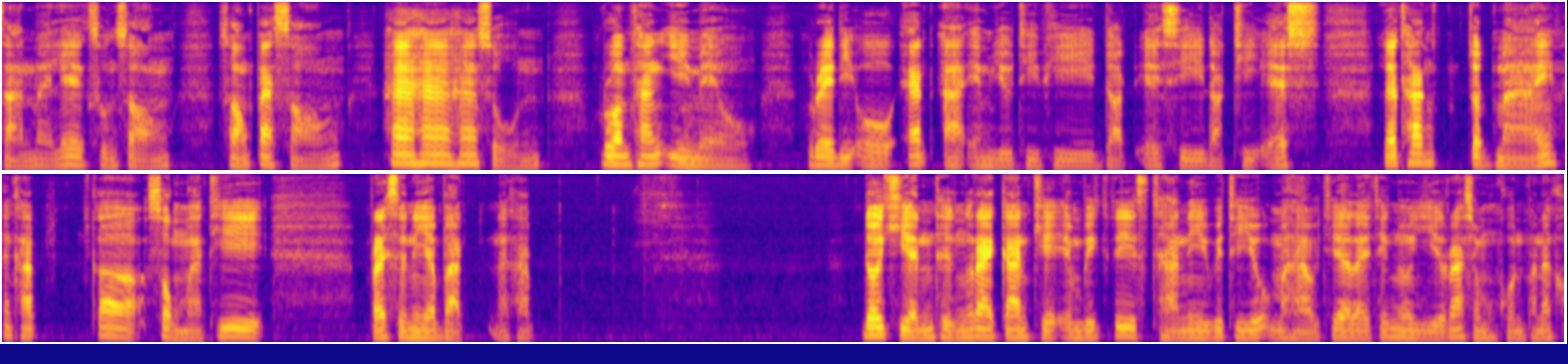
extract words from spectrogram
สารหมายเลข 02 282 5550 รวมทั้งอีเมล radio at rmutp ac th และทางจดหมายนะครับ ก็ส่งมาที่ไปรษณียบัตรนะครับ โดยเขียนถึงรายการ KM Weekly สถานีวิทยุ มหาวิทยาลัยเทคโนโลยี ราชมงคลพระนค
